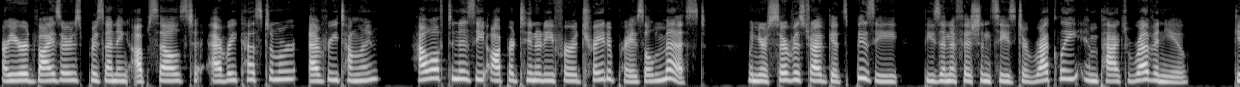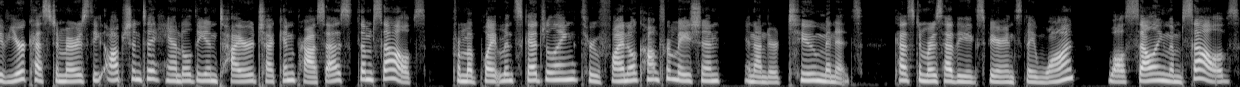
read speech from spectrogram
Are your advisors presenting upsells to every customer every time? How often is the opportunity for a trade appraisal missed? When your service drive gets busy, these inefficiencies directly impact revenue. Give your customers the option to handle the entire check in process themselves, from appointment scheduling through final confirmation in under two minutes. Customers have the experience they want while selling themselves,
